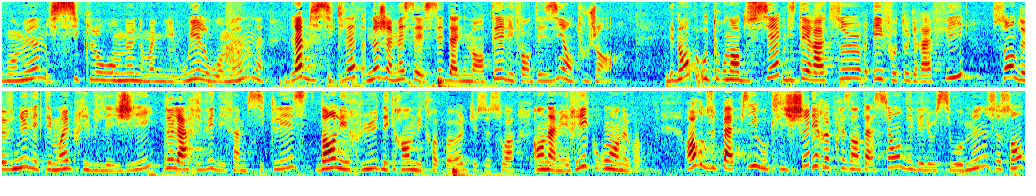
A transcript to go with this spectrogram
Women, les Cyclo-Women ou même les Wheel-Women, la bicyclette n'a jamais cessé d'alimenter les fantaisies en tout genre. Et donc, au tournant du siècle, littérature et photographie sont devenus les témoins privilégiés de l'arrivée des femmes cyclistes dans les rues des grandes métropoles, que ce soit en Amérique ou en Europe. Hors du papier ou cliché, les représentations des Women se sont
